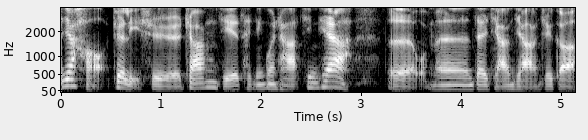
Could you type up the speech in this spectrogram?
家好，这里是张杰财经观察。今天啊，呃，我们再讲讲这个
